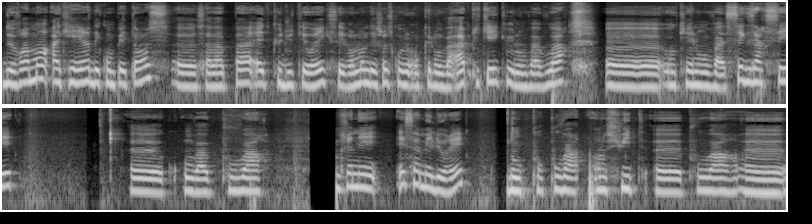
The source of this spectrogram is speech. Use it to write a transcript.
vraiment acquérir des compétences. ça va pas être que du théorique, c'est vraiment des choses que, l'on va appliquer, que l'on va voir, auxquelles on va s'exercer, qu'on va pouvoir entraîner et s'améliorer. Donc pour pouvoir ensuite euh, pouvoir euh,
